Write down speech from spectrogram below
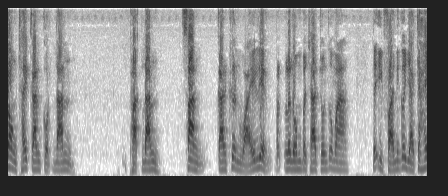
ต้องใช้การกดดัน ผลักดันสร้างการเคลื่อนไหวเรียกระดมประชาชนเข้ามา แต่อีกฝ่ายนึงก็อยากจะให้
